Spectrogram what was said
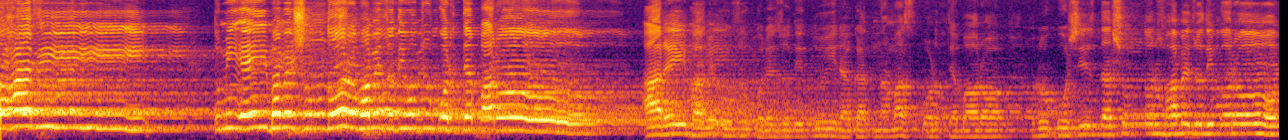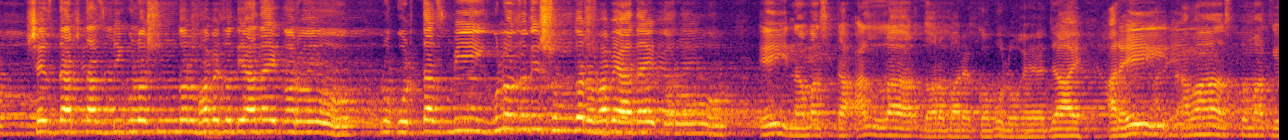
সাহাবী, তুমি এইভাবে সুন্দরভাবে যদি উজু করতে পারো, আর এইভাবে উজু করে যদি দুই রাকাত নামাজ পড়তে পারো। রুকু, সিজদা সুন্দরভাবে যদি করো, সেজদার তাসবিহগুলো সুন্দরভাবে যদি আদায় করো, রুকুর তাসবিহগুলো যদি সুন্দরভাবে আদায় করো, এই নামাজটা আল্লাহর দরবারে কবুল হয়ে যায়। আর এই নামাজ তোমাকে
